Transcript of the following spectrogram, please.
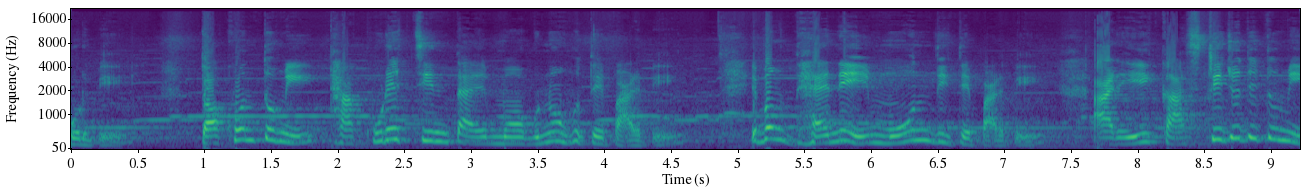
করবে। তখন তুমি ঠাকুরের চিন্তায় মগ্ন হতে পারবে এবং ধ্যানে মন দিতে পারবে। আর এই কাজটি যদি তুমি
